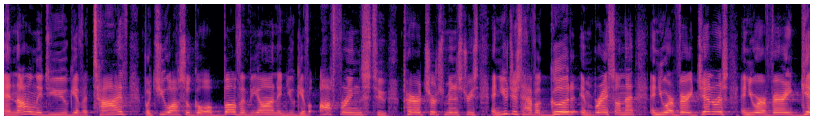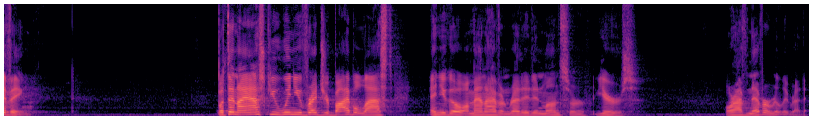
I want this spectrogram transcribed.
And not only do you give a tithe, but you also go above and beyond and you give offerings to parachurch ministries. And you just have a good embrace on that. And you are very generous and you are very giving. But then I ask you when you've read your Bible last, and you go, oh man, I haven't read it in months or years. Or I've never really read it.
